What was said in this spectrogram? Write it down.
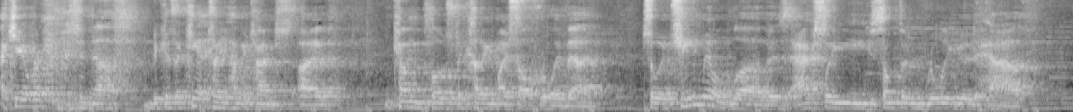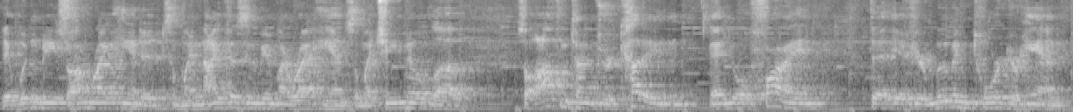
I can't recommend enough because I can't tell you how many times I've come close to cutting myself really bad. So a chainmail glove is actually something really good to have. It wouldn't be, so I'm right-handed, so my knife is gonna be in my right hand, so my chainmail glove so oftentimes you're cutting and you'll find that if you're moving toward your hand,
